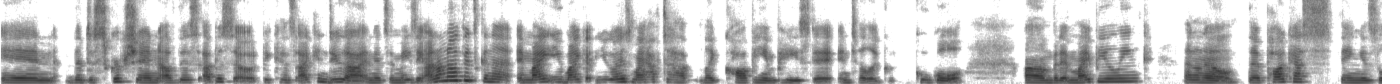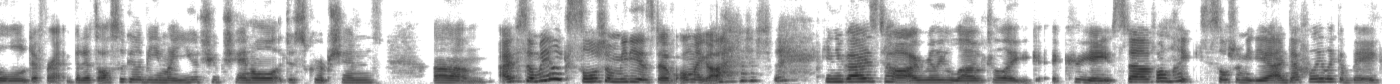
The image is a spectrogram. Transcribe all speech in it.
in the description of this episode because I can do that and it's amazing. I don't know if it's gonna it might you might you guys might have to have like copy and paste it into like Google, um, but it might be a link. I don't know. The podcast thing is a little different, but it's also going to be in my YouTube channel descriptions. Um, I have so many like social media stuff. Oh my gosh. Can you guys tell I really love to like create stuff on like social media? I'm definitely like a big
